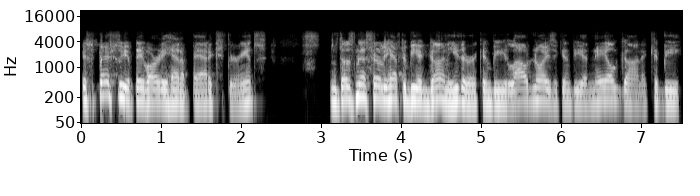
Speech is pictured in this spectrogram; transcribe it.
especially if they've already had a bad experience. It doesn't necessarily have to be a gun either. It can be loud noise. It can be a nail gun. It could be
